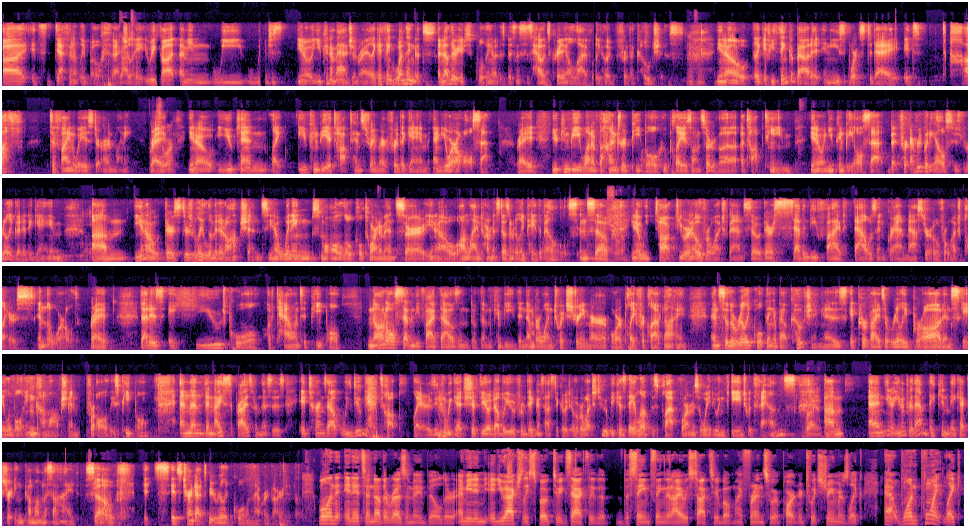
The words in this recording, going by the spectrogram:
Uh, it's definitely both. Actually, gotcha. we got. I mean, we we just you know you can imagine, right? Like I think one thing that's another cool thing about this business is how it's creating a livelihood for the coaches. Mm-hmm. You know, like if you think about it in esports today, it's tough to find ways to earn money right? Sure. You know, you can like you can be a top 10 streamer for the game and you are all set right? You can be one of the hundred people who plays on sort of a, a, top team, you know, and you can be all set. But for everybody else who's really good at a game, um, you know, there's there's really limited options. You know, winning small local tournaments or you know online tournaments doesn't really pay the bills. And so, sure. you know, we talked. You were an Overwatch fan, so there are seventy five thousand Grandmaster Overwatch players in the world, right? That is a huge pool of talented people not all 75,000 of them can be the number one Twitch streamer or play for Cloud9. And so the really cool thing about coaching is it provides a really broad and scalable income option for all these people. And then the nice surprise from this is it turns out we do get top players. You know, we get Shifty OW from Dignitas to coach Overwatch 2 because they love this platform as a way to engage with fans. Right. Um, and you know even for them they can make extra income on the side so it's it's turned out to be really cool in that regard well, and and it's another resume builder. I mean, and, and you actually spoke to exactly the the same thing that I always talk to about my friends who are partnered Twitch streamers. Like at one point, like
